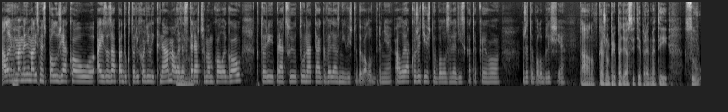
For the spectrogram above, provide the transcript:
Ale Hej. máme, mali sme spolužiakov aj zo západu, ktorí chodili k nám, ale zase teraz, čo mám kolegov, ktorí pracujú tu na tak, veľa z nich vyštudovalo v Brne. Ale akože tiež to bolo z hľadiska takého, že to bolo bližšie. Áno, v každom prípade asi tie predmety sú v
